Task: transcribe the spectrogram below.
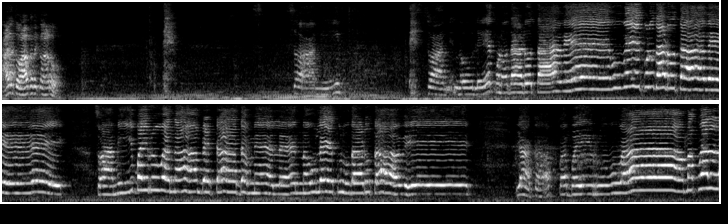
ಆಯ್ತು ಆಡು ಸ್ವಾಮಿ ಸ್ವಾಮಿ ನೋಲೆ ಕುಣದಾಡೋ ತಾವೇ ಹೂವೇ ಕುಣದಾಡುತ್ತಾವೆ ಸ್ವಾಮಿ ಬೈರುವನ ಬೆಟ್ಟದ ಮೇಲೆ ನೌಲೆ ಕುಣಿದಾಡುತ್ತಾವೆ. ಯಾಕಪ್ಪ ಬೈರುವ? ಮಕ್ಕಳೆಲ್ಲ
